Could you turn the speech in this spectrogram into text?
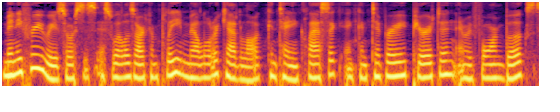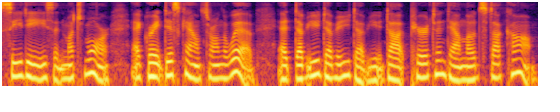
Many free resources, as well as our complete mail order catalog containing classic and contemporary Puritan and Reformed books, CDs, and much more, at great discounts, are on the web at www.puritandownloads.com.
